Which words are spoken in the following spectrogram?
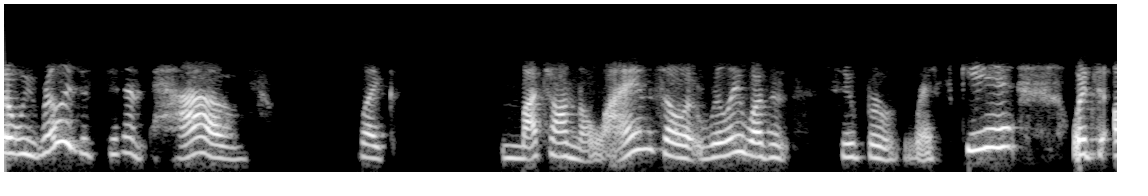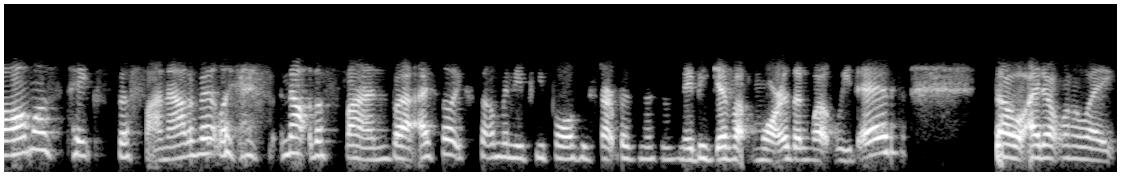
so we really just didn't have like much on the line. So it really wasn't super risky, which almost takes the fun out of it. Like, not the fun, but I feel like so many people who start businesses maybe give up more than what we did. So I don't want to like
